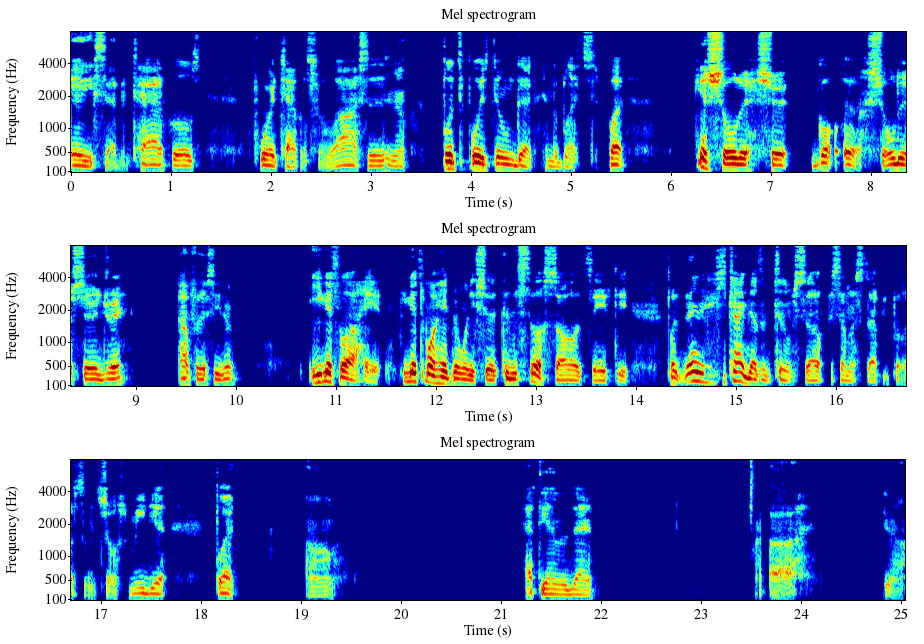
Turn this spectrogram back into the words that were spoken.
87 tackles, four tackles for losses. You know, Blitz boy's doing good in the blitz, but gets shoulder sur- go, uh, shoulder surgery out for the season. He gets a lot of hate. He gets more hate than what he should because he's still a solid safety. But then he kind of does it to himself for some of the stuff he posts on social media. But um, at the end of the day, uh, you know,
